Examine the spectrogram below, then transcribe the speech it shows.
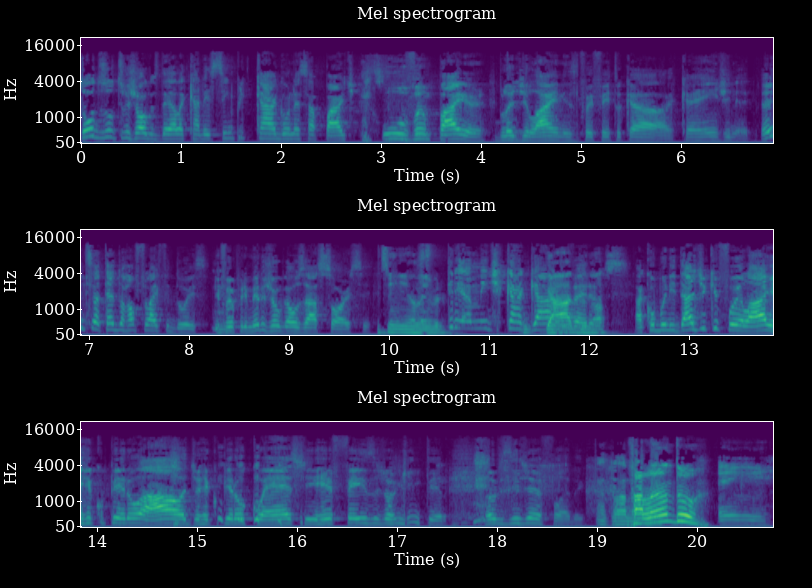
todos os outros jogos dela, cara, eles sempre cagam nessa parte. O Vampire Bloodlines foi feito com a, com a engine, antes até do Half-Life 2. E foi o primeiro jogo a usar a Source. Sim, eu lembro. Extremamente cagado, Cagado, velho. nossa. A comunidade que foi lá e recuperou áudio, recuperou quest e refez o jogo inteiro. Obsidian é foda. Do Alan Falando em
